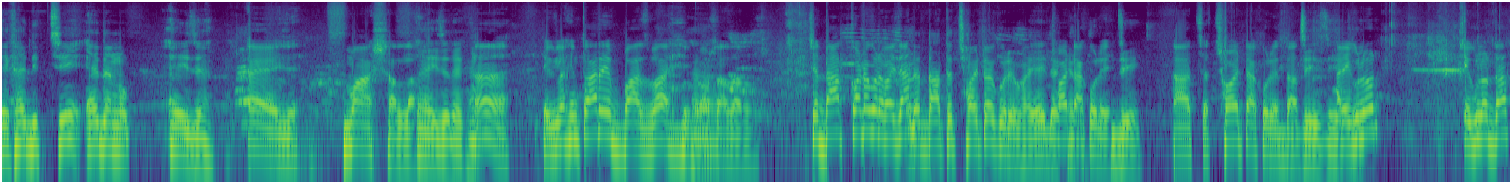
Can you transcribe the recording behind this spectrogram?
দেখাই দিচ্ছি এই দেন এই যে। এই যে মাশাআল্লাহ। এই যে দেখেন। হ্যাঁ এগুলা কিন্তু আরে বাস ভাই অসাধারণ। সে দাঁত কটা করে ভাই জান? দাঁতের ছয়টা করে ভাই এই দেখেন। ছয়টা করে? জি। আচ্ছা ছয়টা করে দাঁত। জি, জি, আর এগুলোর? এগুলোর দাঁত?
